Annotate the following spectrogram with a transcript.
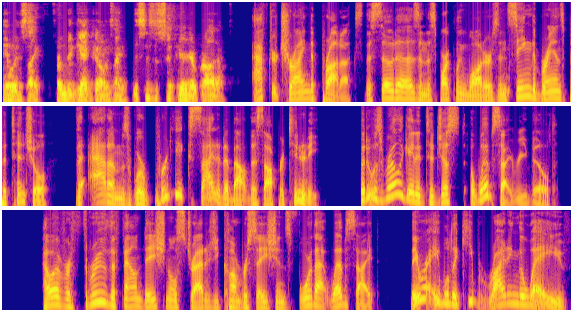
It was like from the get go, it's like, this is a superior product. After trying the products, the sodas and the sparkling waters, and seeing the brand's potential, the Adams were pretty excited about this opportunity, but it was relegated to just a website rebuild. However, through the foundational strategy conversations for that website, they were able to keep riding the wave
